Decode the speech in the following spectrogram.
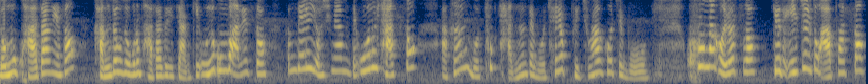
어, 너무 과장해서 감정적으로 받아들이지 않게. 오늘 공부 안 했어. 그럼 내일 열심히 하면 돼. 오늘 잤어? 아, 그러면 뭐 푹 잤는데 뭐 체력 비충한 거지 뭐. 코로나 걸렸어. 그래서 일주일 동안 아팠어.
